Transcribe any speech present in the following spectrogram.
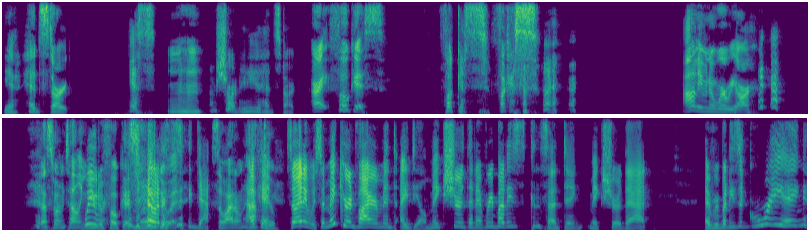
yeah, head start. Yes, Mhm. I'm short. I need a head start. All right, focus. Focus. Focus. I don't even know where we are. That's what I'm telling We you to focus. You do it. Yeah. So I don't have okay. to. So anyway, so make your environment ideal. Make sure that everybody's consenting. Make sure that everybody's agreeing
